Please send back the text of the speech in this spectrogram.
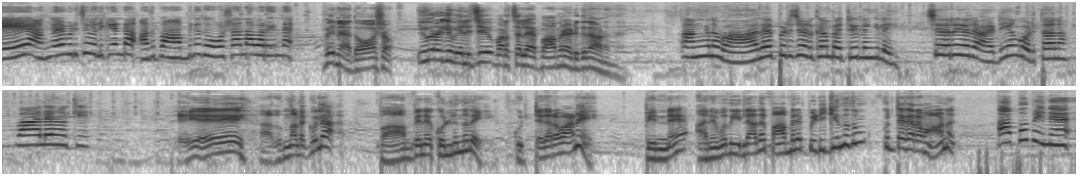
ഏ അങ്ങനെ പിടിച്ച് വലിക്കണ്ട. അത് പാമ്പിന് ദോഷാന്നാ പറയുന്നേ. പിന്നെ ദോഷം. ഇവരൊക്കെ വലിച്ച് പറച്ചല്ലേ പാമ്പിനെ എടുക്കുന്നതാണെന്ന്? അങ്ങനെ വാലെ പിടിച്ചെടുക്കാൻ പറ്റൂലെങ്കിലേ ചെറിയൊരു അടിയും കൊടുത്താലോ? വാലെ നോക്കി. ഏയ് ഏയ് അതൊന്നും നടക്കൂല. പാമ്പിനെ കൊല്ലുന്നതേ കുറ്റകരമാണേ. പിന്നെ അനുമതിയില്ലാതെ പാമ്പിനെ പിടിക്കുന്നതും കുറ്റകരമാണ്. അപ്പൊ പിന്നെ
